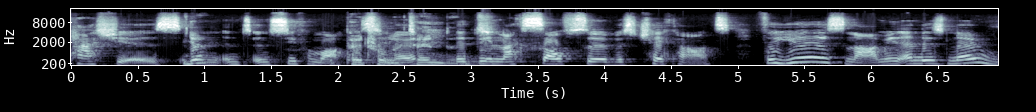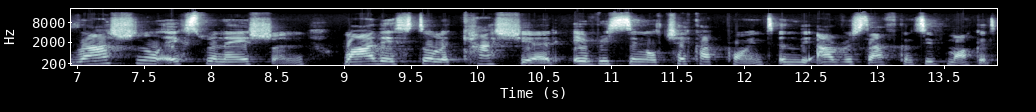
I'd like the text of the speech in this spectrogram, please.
cashiers in, in, in, supermarkets. Petrol you know? attendants. They've been like self-service checkouts for years now. I mean, and there's no rational explanation why there's still a cashier at every single checkout point in the average South African supermarket,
